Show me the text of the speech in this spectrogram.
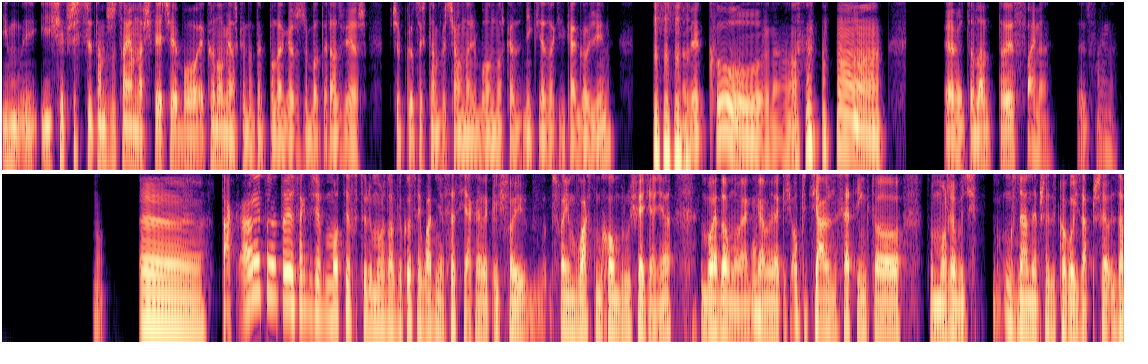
i, i się wszyscy tam rzucają na świecie, bo ekonomia na przykład na tym polega, że trzeba teraz, wiesz, szybko coś tam wyciągnąć, bo on na przykład zniknie za kilka godzin. No wie, kurde, no. Nie wiem, to, dla, to jest fajne. To jest fajne. Eee, tak, ale to, to jest faktycznie motyw, który można wykorzystać ładnie w sesjach, w jakimś swoim, w swoim własnym homebrew świecie, nie? No bo wiadomo, jak mhm. gramy jakiś oficjalny setting, to, to może być uznane przez kogoś za, prze, za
